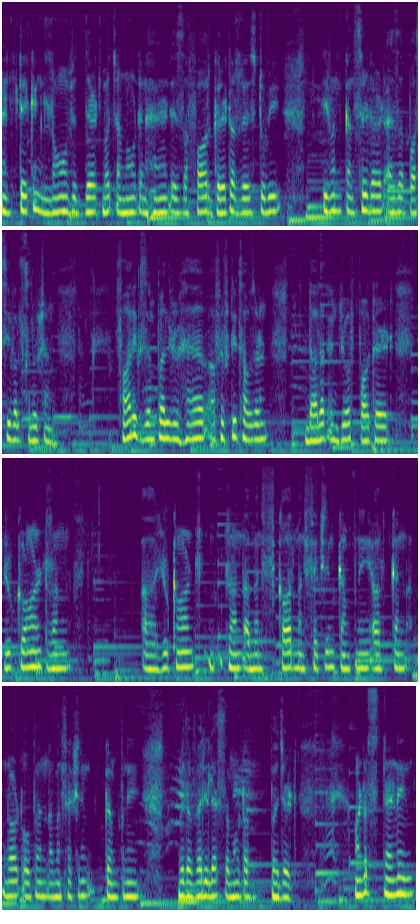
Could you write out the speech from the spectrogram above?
and taking loans with that much amount in hand is a far greater risk to be even considered as a possible solution for example you have a $50000 in your pocket. You can't run uh, you can't run a manf- car manufacturing company or cannot open a manufacturing company with a very less amount of budget. Understanding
